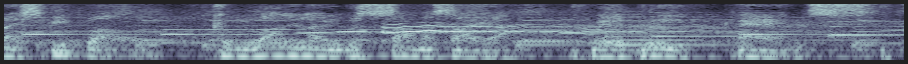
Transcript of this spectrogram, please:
nice people Kembali lagi bersama saya Febri Hands.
